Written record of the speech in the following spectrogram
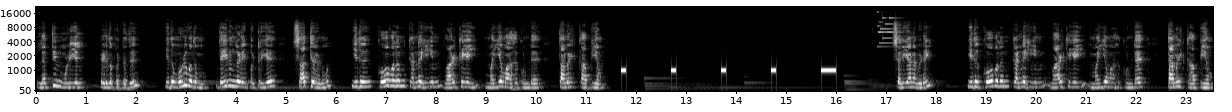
லத்தீன் மொழியில் எழுதப்பட்டது. இது முழுவதும் தெய்வங்களை பற்றிய சாத்திர நூல். இது கோவலன் கண்ணகியின் வாழ்க்கையை மையமாக கொண்ட தமிழ் காப்பியம். சரியான விடை. இது கோவலன் கண்ணகியின் வாழ்க்கையை மையமாக கொண்ட தமிழ் காப்பியம்.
